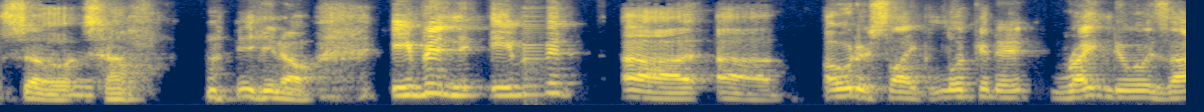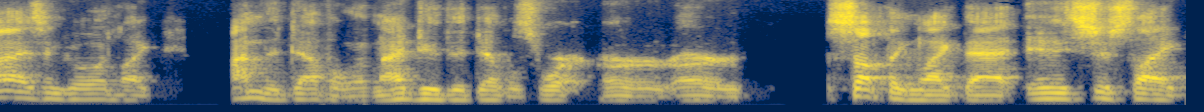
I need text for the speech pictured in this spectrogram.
So Mhm. so you know even even uh uh Otis like looking at right into his eyes and going like I'm the devil and I do the devil's work or or something like that. And it's just like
